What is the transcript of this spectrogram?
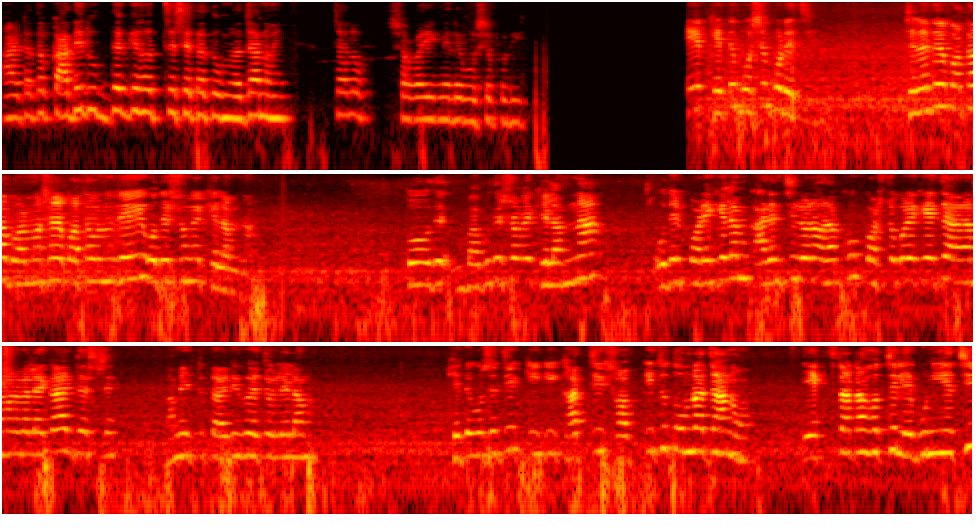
আর এটা তো কাদের উদ্যোগে হচ্ছে সেটা তোমরা জানোই। চলো সবাই মিলে বসে পড়ি। খেতে বসে পড়েছি। ছেলেদের কথা বর্মশায়ের কথা অনুযায়ী ওদের সঙ্গে খেলাম না। তো ওদের, বাবুদের সঙ্গে খেলাম না। ওদের পরে খেলাম কারেন্ট ছিল না, ওরা খুব কষ্ট করে খেয়েছে। আর আমার বেলায় কারেন্ট এসছে। আমি একটু তৈরি হয়ে চলে এলাম। খেতে বসেছি, কি কি খাচ্ছি সব কিছু তোমরা জানো। এক্সট্রাটা হচ্ছে লেবু নিয়েছি,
